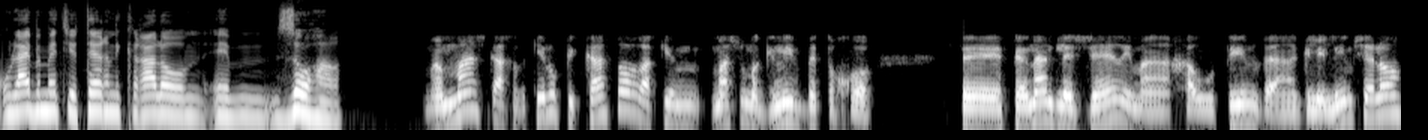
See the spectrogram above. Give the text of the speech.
אולי באמת יותר נקרא לו אה, זוהר. ממש ככה, זה כאילו פיקאסו, רק עם משהו מגניב בתוכו. זה פרננד לג'ר עם החרוטים והגלילים שלו,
